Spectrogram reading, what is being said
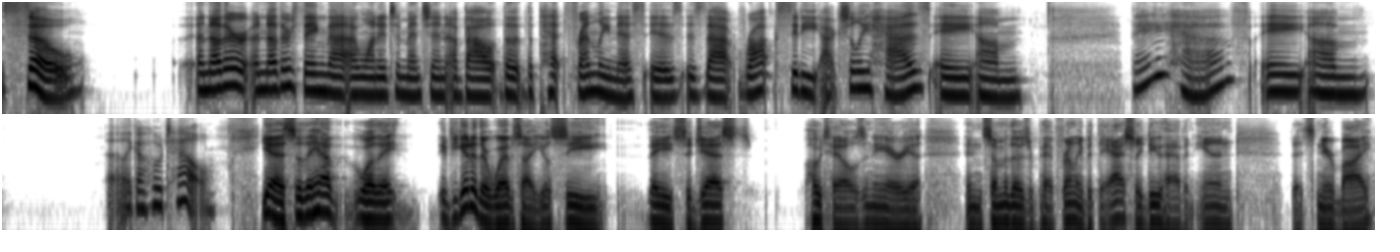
so another another thing that I wanted to mention about the the pet friendliness is is that Rock City actually has a um they have a um like a hotel. Yeah, so they have well they if you go to their website you'll see they suggest hotels in the area and some of those are pet friendly, but they actually do have an inn that's nearby.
